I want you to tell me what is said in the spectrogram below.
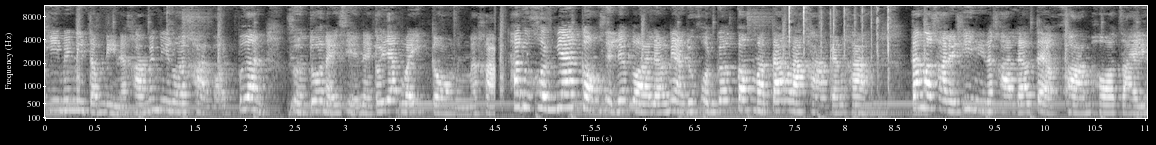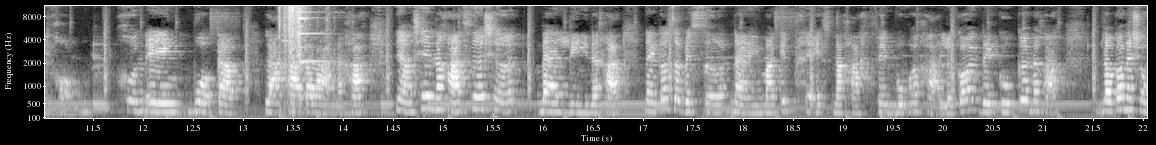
ที่ไม่มีตำหนินะคะ ไม่มีรอยขาดรอยเปื้อน ส่วนตัวไหนเสียเนี่ยก็แยกไว้อีกกองหนึ่งนะคะ ถ้าทุกคนแยกกองเสร็จเรียบร้อยแล้วเนี่ยทุกคนก็ต้องมาตั้งราคากันค่ะ ตั้งราคาในที่นี้นะคะ แล้วแต่ความพอใจของคุณเองบวกกับราคาตลาดนะคะ อย่างเช่นนะคะ เสื้อเชิ้ตแบรนด์ลีนะคะนายก็จะไปเซิร์ชใน Marketplace นะคะ Facebook อะค่ะแล้วก็ใน Google นะคะ แล้วก็ใน s h อ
